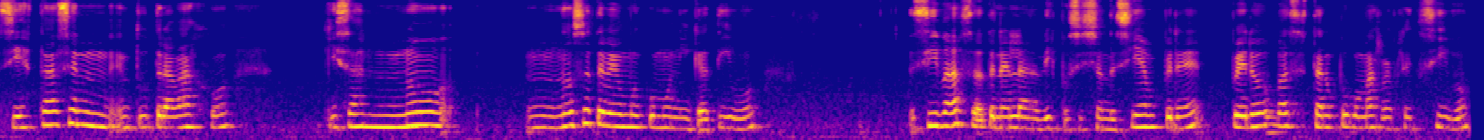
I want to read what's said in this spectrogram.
si estás en, tu trabajo, quizás no, no se te ve muy comunicativo, sí vas a tener la disposición de siempre, pero vas a estar un poco más reflexivo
